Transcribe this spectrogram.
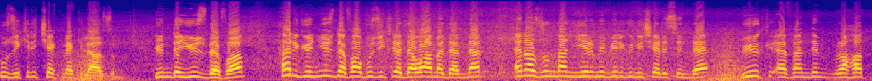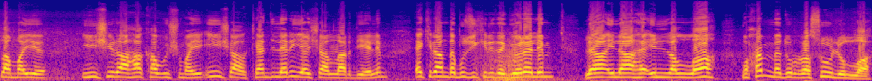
bu zikri çekmek lazım. Günde 100 defa. Her gün 100 defa bu zikre devam edenler en azından 21 gün içerisinde büyük efendim rahatlamayı, inşiraha kavuşmayı inşallah kendileri yaşarlar diyelim. Ekranda bu zikri de görelim. La ilahe illallah Muhammedur Resulullah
